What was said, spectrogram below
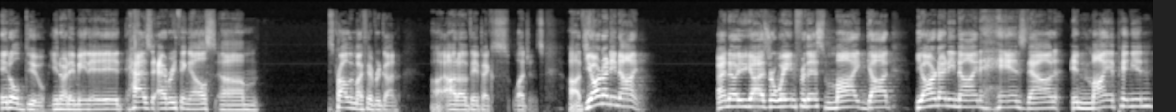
it'll do. You know what I mean? It has everything else. Um, it's probably my favorite gun uh, out of Apex Legends. Uh, the R99 I know you guys are waiting for this. My God, the R99, hands down, in my opinion,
